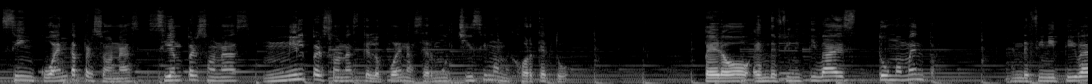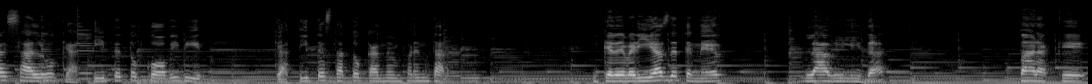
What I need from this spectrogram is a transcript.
50 personas, 100 personas, 1000 personas que lo pueden hacer muchísimo mejor que tú. Pero en definitiva es tu momento. En definitiva es algo que a ti te tocó vivir, que a ti te está tocando enfrentar y que deberías de tener la habilidad para que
